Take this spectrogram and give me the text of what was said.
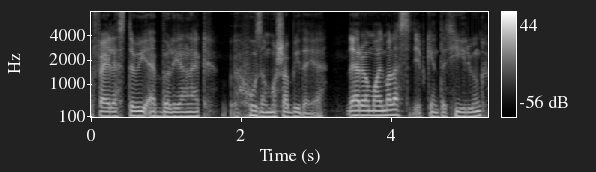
fejlesztői ebből élnek húzamosabb ideje. De erről majd ma lesz egyébként egy hírünk,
